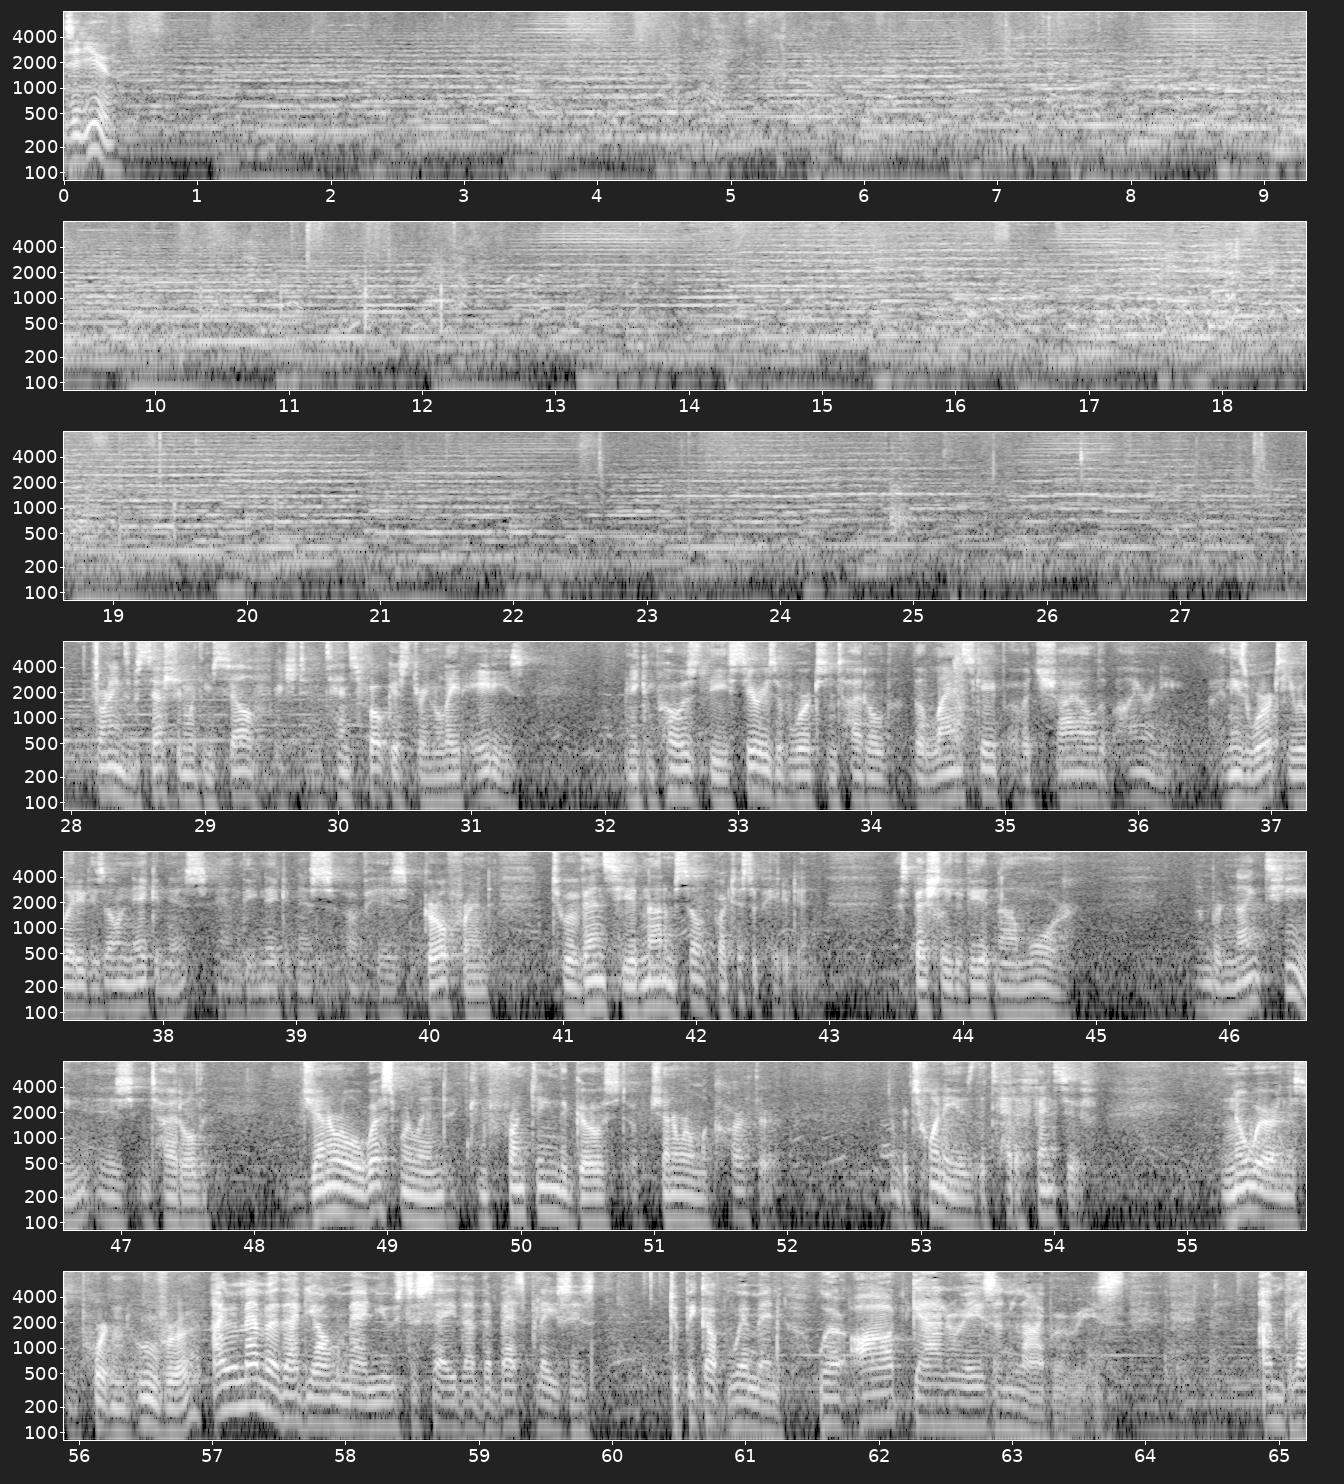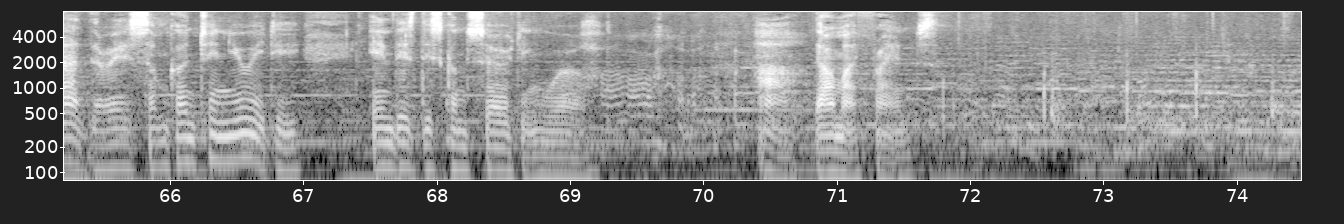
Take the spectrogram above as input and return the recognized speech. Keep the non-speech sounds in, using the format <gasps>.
Is it you? Dorning's obsession with himself reached intense focus during the late 80s, and he composed the series of works entitled The Landscape of a Child of Irony. In these works, he related his own nakedness and the nakedness of his girlfriend to events he had not himself participated in, especially the Vietnam War. Number 19 is entitled General Westmoreland Confronting the Ghost of General MacArthur. Number 20 is The Tet Offensive, Nowhere in this important oeuvre. I remember that young man used to say that the best places to pick up women were art galleries and libraries. I'm glad there is some continuity in this disconcerting world. <laughs> Ah, they are my friends.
